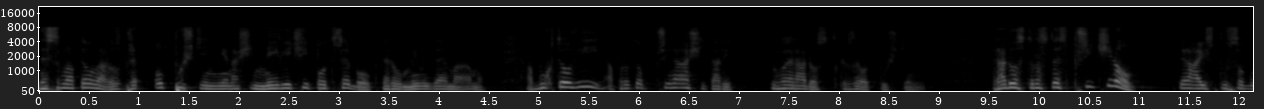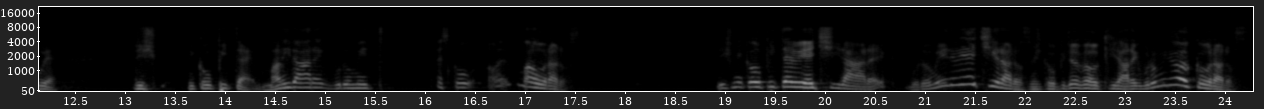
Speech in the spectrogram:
nesrovnatelnou radost, protože odpuštění je naší největší potřebou, kterou my lidé máme. A Bůh to ví a proto přináší tady tuhle radost skrze odpuštění. Radost roste s příčinou, která ji způsobuje. Když mi koupíte malý dárek, budu mít hezkou, ale malou radost. Když mi koupíte větší dárek, budu mít větší radost. Když koupíte velký dárek, budu mít velkou radost.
